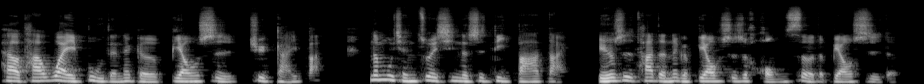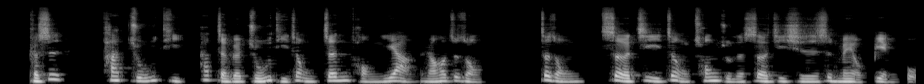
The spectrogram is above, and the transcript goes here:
还有它外部的那个标示去改版。那目前最新的是第八代，也就是它的那个标示是红色的标示的。可是它主体，它整个主体这种针筒样，然后这种这种设计，这种充足的设计其实是没有变过。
